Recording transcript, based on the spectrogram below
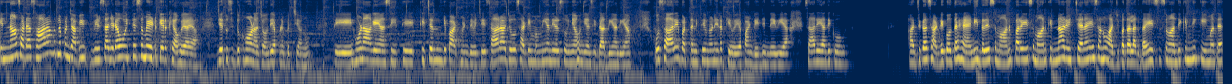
ਇੰਨਾ ਸਾਡਾ ਸਾਰਾ ਮਤਲਬ ਪੰਜਾਬੀ ਵਿਰਸਾ ਜਿਹੜਾ ਉਹ ਇੱਥੇ ਸਮੇਟ ਕੇ ਰੱਖਿਆ ਹੋਇਆ ਆ, ਜੇ ਤੁਸੀਂ ਦਿਖਾਉਣਾ ਚਾਹੁੰਦੇ ਆਪਣੇ ਬੱਚਿਆਂ ਨੂੰ। ਤੇ ਹੁਣ ਆ ਗਏ ਹਾਂ ਅਸੀਂ ਇੱਥੇ ਕਿਚਨ ਡਿਪਾਰਟਮੈਂਟ ਦੇ ਵਿੱਚ, ਇਹ ਸਾਰਾ ਜੋ ਸਾਡੀ ਮੰਮੀਆਂ ਦੀਆਂ ਰਸੋਈਆਂ ਹੁੰਦੀਆਂ ਸੀ, ਦਾਦੀਆਂ ਦੀਆਂ, ਉਹ ਸਾਰੇ ਬਰਤਨ ਇੱਥੇ ਉਹਨਾਂ ਨੇ ਰੱਖੇ ਹੋਏ ਆ, ਭਾਂਡੇ ਜਿੰਨੇ ਵੀ ਆ, ਸਾਰੇ ਆ ਦੇਖੋ ਅੱਜ ਕੱਲ ਸਾਡੇ ਕੋਲ ਤਾਂ ਹੈ ਨਹੀਂ ਇਦਾਂ ਦੇ ਸਮਾਨ, ਪਰ ਇਹ ਸਮਾਨ ਕਿੰਨਾ ਰਿਚ ਹੈ ਨਾ, ਇਹ ਸਾਨੂੰ ਅੱਜ ਪਤਾ ਲੱਗਦਾ ਹੈ, ਇਸ ਸਮਾਨ ਦੀ ਕਿੰਨੀ ਕੀਮਤ ਹੈ।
